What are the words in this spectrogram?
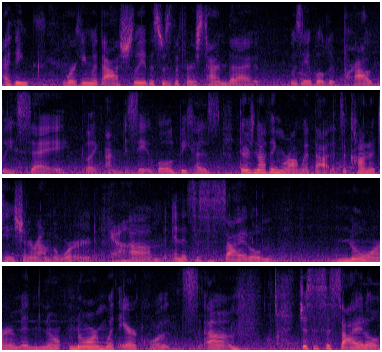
I think working with Ashley, this was the first time that I was able to proudly say like I'm disabled because there's nothing wrong with that. It's a connotation around the word, yeah. um, and it's a societal norm and no- norm with air quotes, um, just a societal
